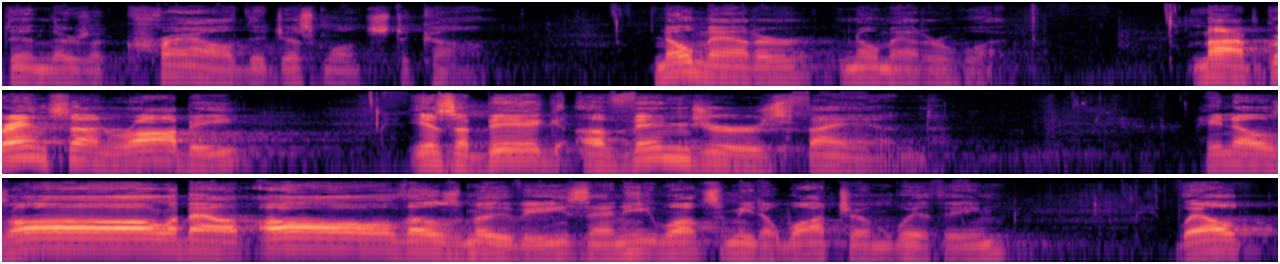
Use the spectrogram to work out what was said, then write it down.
then there's a crowd that just wants to come. No matter, no matter what. My grandson Robbie is a big Avengers fan. He knows all about all those movies and he wants me to watch them with him. Well,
